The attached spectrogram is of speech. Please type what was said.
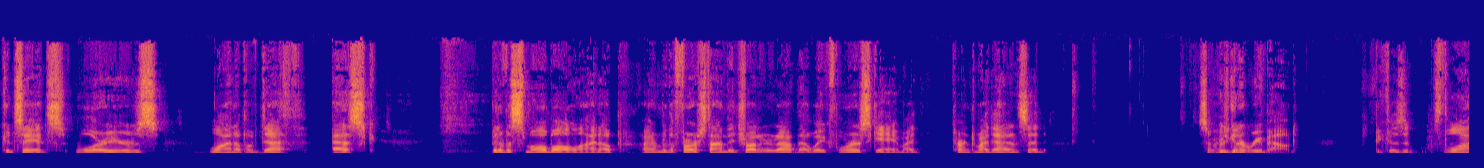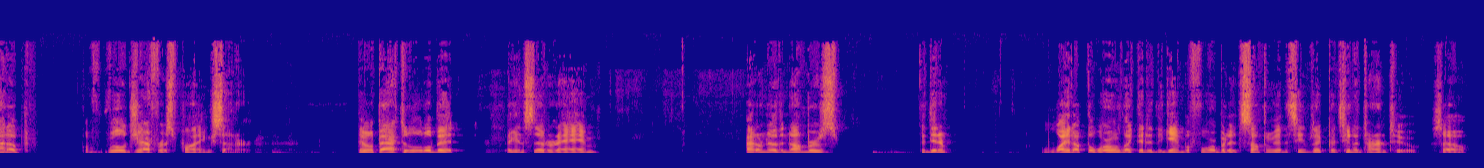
Could say it's Warriors lineup of death esque. Bit of a small ball lineup. I remember the first time they trotted it out that Wake Forest game. I turned to my dad and said, "So who's going to rebound?" Because it's the lineup of Will Jeffress playing center. They went back to a little bit against Notre Dame. I don't know the numbers. They didn't light up the world like they did the game before, but it's something that it seems like Pitt's going to turn to. So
